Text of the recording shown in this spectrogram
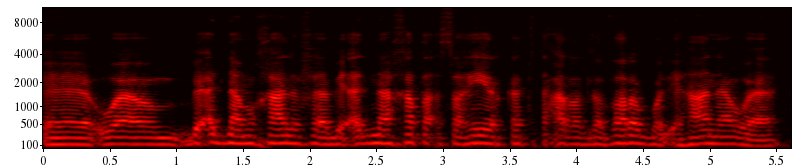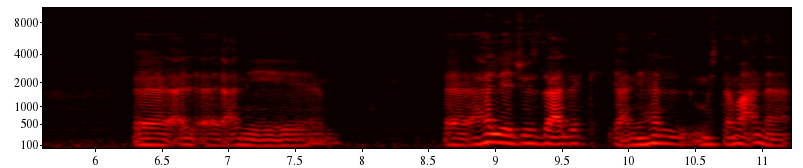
آه، وبأدنى مخالفة بأدنى خطأ صغير قد تتعرض للضرب والإهانة و آه، يعني آه، هل يجوز ذلك؟ يعني هل مجتمعنا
